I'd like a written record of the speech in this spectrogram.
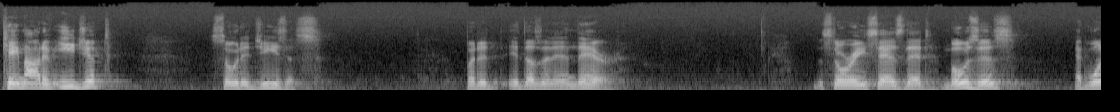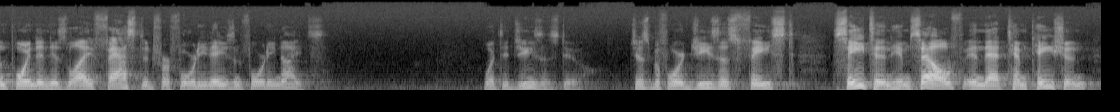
came out of Egypt, so did Jesus. But it, it doesn't end there. The story says that Moses, at one point in his life, fasted for 40 days and 40 nights. What did Jesus do? Just before Jesus faced Satan himself in that temptation,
